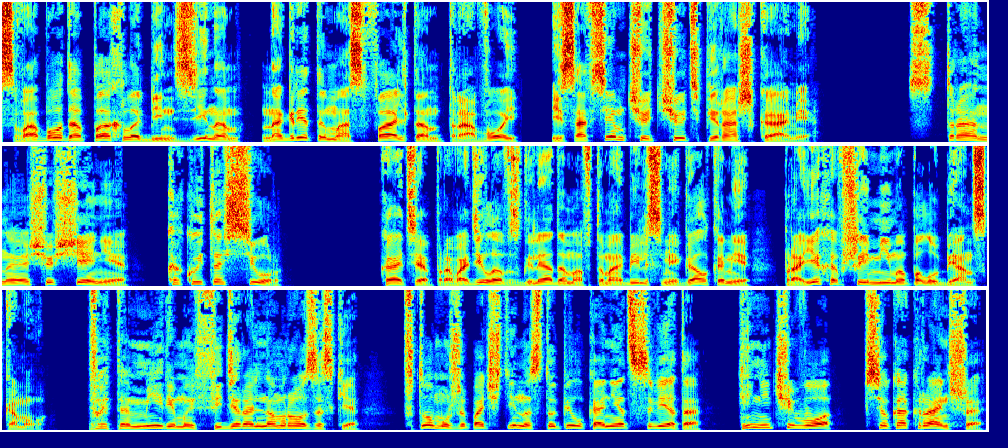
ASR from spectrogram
Свобода пахла бензином, нагретым асфальтом, травой и совсем чуть-чуть пирожками. Странное ощущение, какой-то сюр. Катя проводила взглядом автомобиль с мигалками, проехавший мимо по Лубянскому. «В этом мире мы в федеральном розыске. В том уже почти наступил конец света. И ничего, все как раньше».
